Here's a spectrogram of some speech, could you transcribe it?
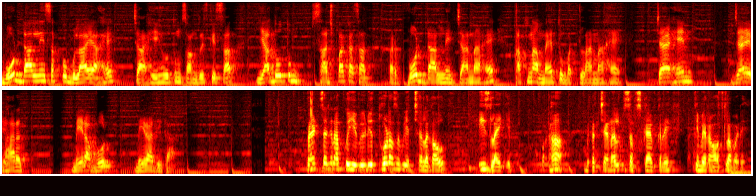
वोट डालने सबको बुलाया है। चाहे हो तुम कांग्रेस के साथ, या दो तुम साजपा का साथ, पर वोट डालने जाना है। अपना महत्व बतलाना है। जय हिंद, जय भारत। मेरा वोट, मेरा अधिकार। फ्रेंड्स अगर आपको ये वीडियो थोड़ा सा भी अच्छा लगा हो प्लीज़ लाइक इट और हाँ मेरा चैनल भी सब्सक्राइब करें कि मेरा हौसला बढ़े।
